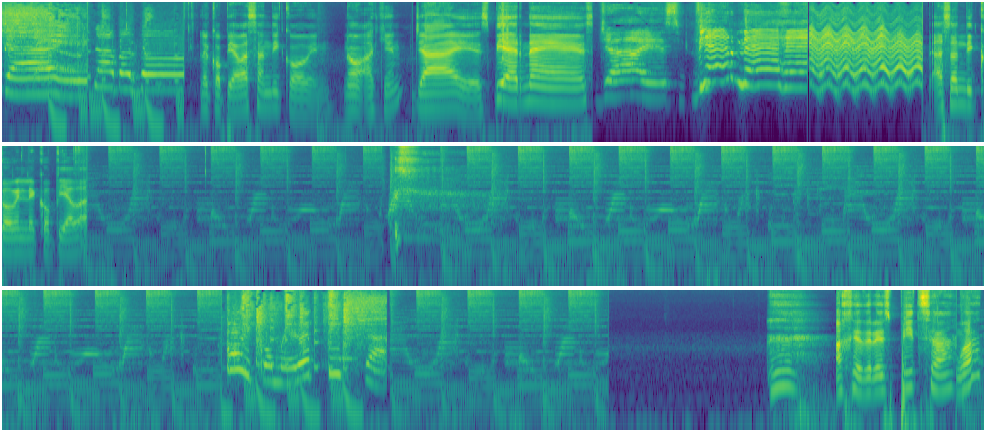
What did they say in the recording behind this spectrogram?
Ya es sábado. Le copiaba a Sandy Coven. No, ¿a quién? Ya es viernes. Ya es viernes. A Sandy Coven le copiaba. Hoy comeré pizza. Ajedrez pizza. What?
